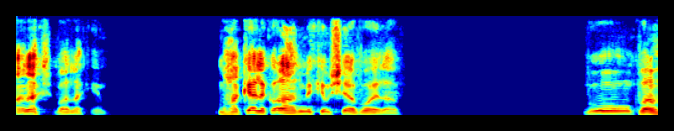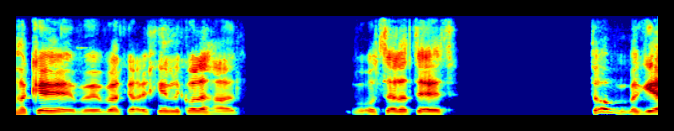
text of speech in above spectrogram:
ענק שבענקים. מחכה לכל אחד מכם שיבוא אליו. והוא כבר מחכה והכין לכל אחד, והוא רוצה לתת. טוב, מגיע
